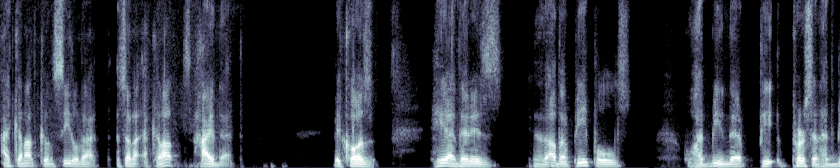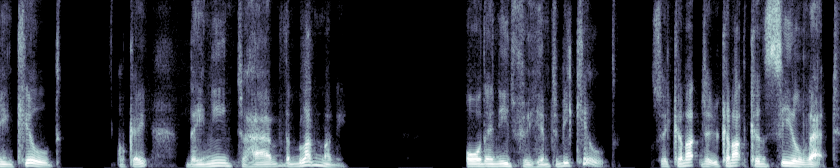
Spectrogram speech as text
I cannot conceal that. So I cannot hide that because here there is you know, the other peoples who had been their person had been killed. Okay, they need to have the blood money, or they need for him to be killed. So you cannot you cannot conceal that.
